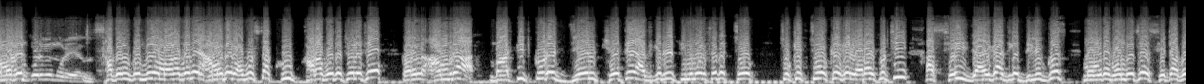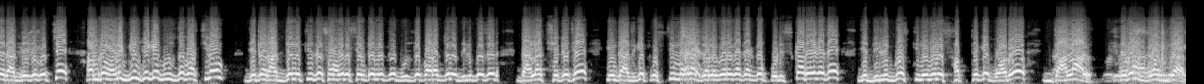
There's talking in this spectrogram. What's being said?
আমাদের কর্মী মরে সাধারণ কর্মীরা মারা যাবে। আমাদের অবস্থা খুব খারাপ হতে চলেছে কারণ আমরা মারপিট করে জেল খেটে আজকের তৃণমূলের সাথে চোখ চোখে চোখ রেখে লড়াই করছি আর সেই জায়গা আজকে দিলীপ ঘোষ মমতা বন্দ্যোপাধ্যায় সেটা হয়ে রাজনীতি করছে। আমরা অনেকদিন থেকে বুঝতে পারছিলাম যেটা রাজ্য নেতৃত্ব সম্বন্ধে সেন্ট্রাল নেতৃত্ব বুঝতে পারার জন্য দিলীপ ঘোষের ডানা ছেটেছে কিন্তু আজকে পশ্চিমবাংলার জনগণের কাছে একদম পরিষ্কার হয়ে গেছে যে দিলীপ ঘোষ তৃণমূলের সব থেকে বড় দালাল এবং গদ্দার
